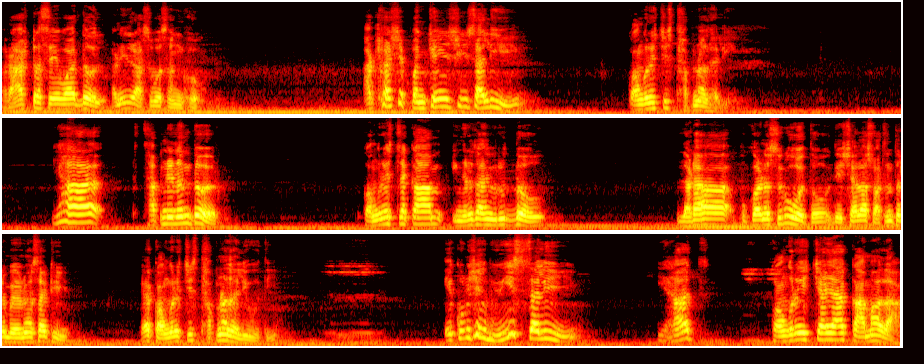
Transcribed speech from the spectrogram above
राष्ट्रसेवा दल आणि रासव संघ. अठराशे पंच्याऐंशी साली काँग्रेसची स्थापना झाली. ह्या स्थापनेनंतर काँग्रेसचं काम इंग्रजांविरुद्ध लढा पुकारणं सुरू होतं देशाला स्वातंत्र्य मिळवण्यासाठी. या काँग्रेसची स्थापना झाली होती. एकोणीसशे वीस साली ह्याच काँग्रेसच्या या कामाला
